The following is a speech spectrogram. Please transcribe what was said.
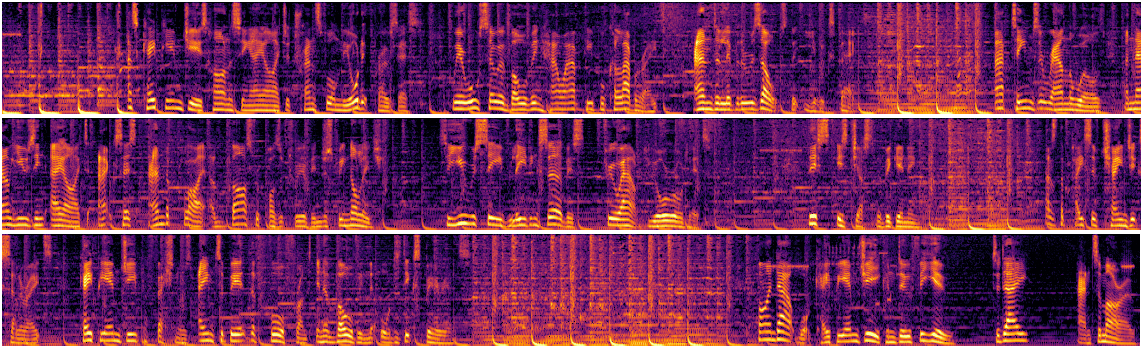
As KPMG is harnessing AI to transform the audit process, we're also evolving how our people collaborate and deliver the results that you expect. Our teams around the world are now using AI to access and apply a vast repository of industry knowledge, so you receive leading service throughout your audit. This is just the beginning. As the pace of change accelerates, KPMG professionals aim to be at the forefront in evolving the audit experience. Find out what KPMG can do for you today and tomorrow.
